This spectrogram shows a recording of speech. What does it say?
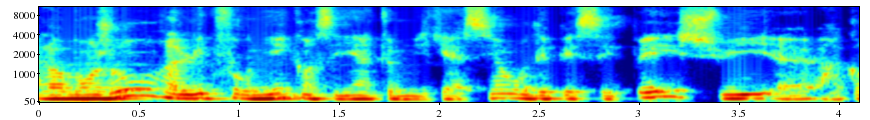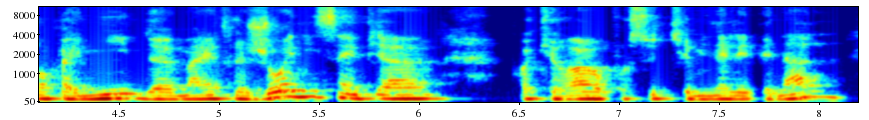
Alors bonjour, Luc Fournier, conseiller en communication au DPCP. Je suis euh, en compagnie de maître Joanie Saint-Pierre, procureur aux poursuites criminelles et pénales.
